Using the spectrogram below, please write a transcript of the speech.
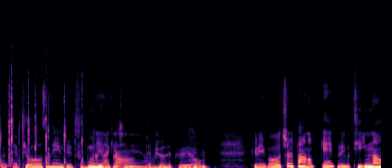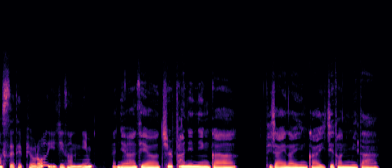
그 대표 선생님들이 두 분이나 그러니까 계시네요. 대표 대표예요. 그리고 출판업계 그리고 디 in-house 대표로 이지선 님. 안녕하세요. 출판인인가 디자이너인가 이지선입니다.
